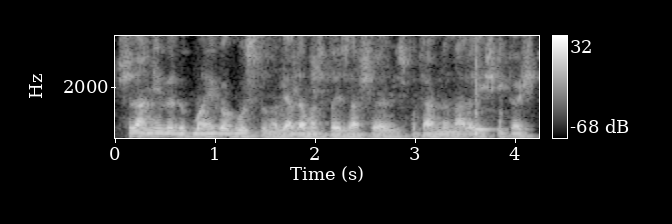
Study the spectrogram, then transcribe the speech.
Przynajmniej według mojego gustu. No wiadomo, że to jest zawsze dyskutalne, no ale jeśli ktoś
